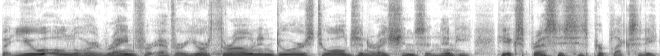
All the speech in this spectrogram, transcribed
But you, O Lord, reign forever. Your throne endures to all generations. And then he, he expresses his perplexity.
